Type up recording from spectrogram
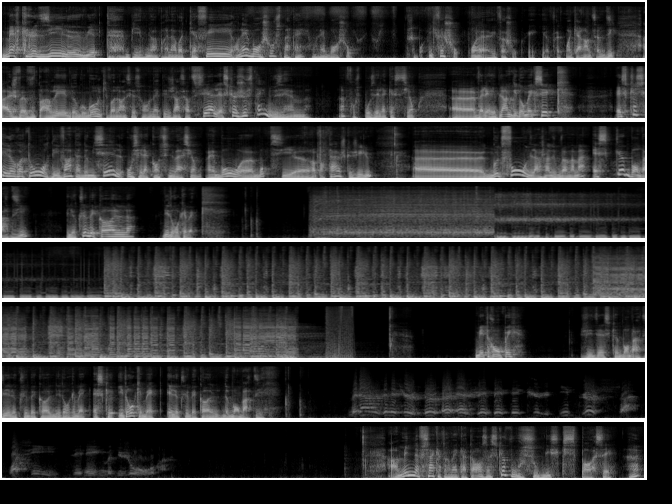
Mercredi le 8, bienvenue en prenant votre café. On a un bon chaud ce matin, on a un bon chaud. Je sais pas, il fait chaud. Ouais, il fait chaud. Il a fait moins 40 samedi. Ah, je vais vous parler de Google qui va lancer son intelligence artificielle. Est-ce que Justin nous aime? Il hein, faut se poser la question. Euh, Valérie Plante qui est au Mexique. Est-ce que c'est le retour des ventes à domicile ou c'est la continuation? Un beau, euh, beau petit euh, reportage que j'ai lu. good food, l'argent du gouvernement. Est-ce que Bombardier et le Club École d'Hydro-Québec. Mais trompé. J'ai dit, est-ce que Bombardier est le club école d'Hydro-Québec? Est-ce que Hydro-Québec est le club école de Bombardier? Mesdames et messieurs, 2-E-L-G-B-T-Q-I+, voici l'énigme du jour. En 1994, est-ce que vous vous souvenez ce qui se passait? Hein?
